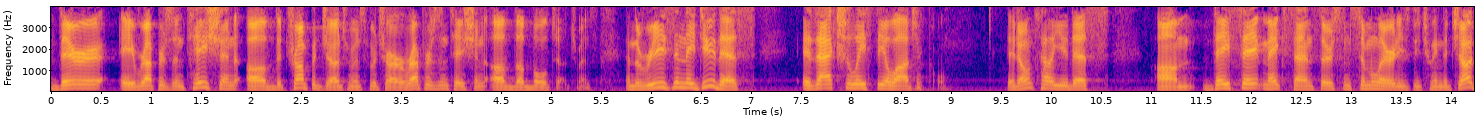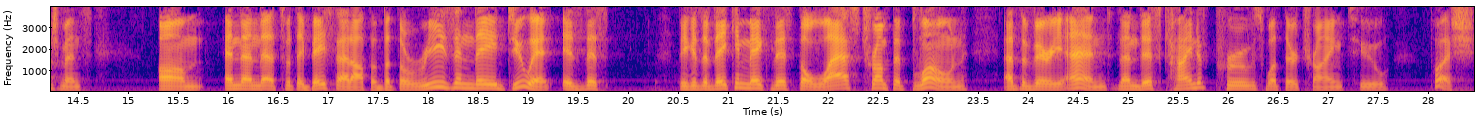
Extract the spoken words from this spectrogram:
They're a representation of the trumpet judgments, which are a representation of the bowl judgments. And the reason they do this is actually theological. They don't tell you this. Um, they say it makes sense. There's some similarities between the judgments. Um, and then that's what they base that off of. But the reason they do it is this because if they can make this the last trumpet blown at the very end, then this kind of proves what they're trying to push,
